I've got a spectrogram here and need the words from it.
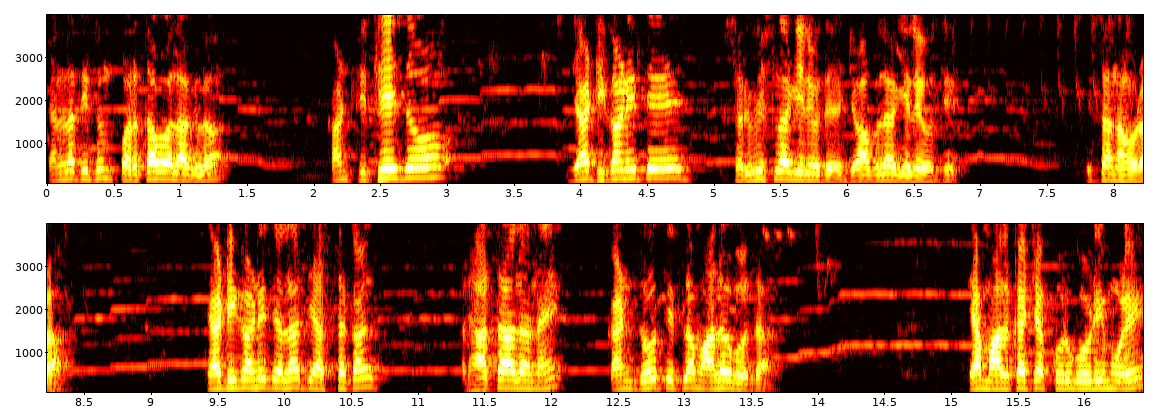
त्यांना तिथून परतावं लागलं. कारण तिथे जो ज्या ठिकाणी ते सर्व्हिसला गेले होते जॉबला गेले होते तिचा नवरा त्या ठिकाणी त्याला जास्त काळ राहता आलं नाही कारण जो तिथला मालक होता त्या मालकाच्या कुरघोडीमुळे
